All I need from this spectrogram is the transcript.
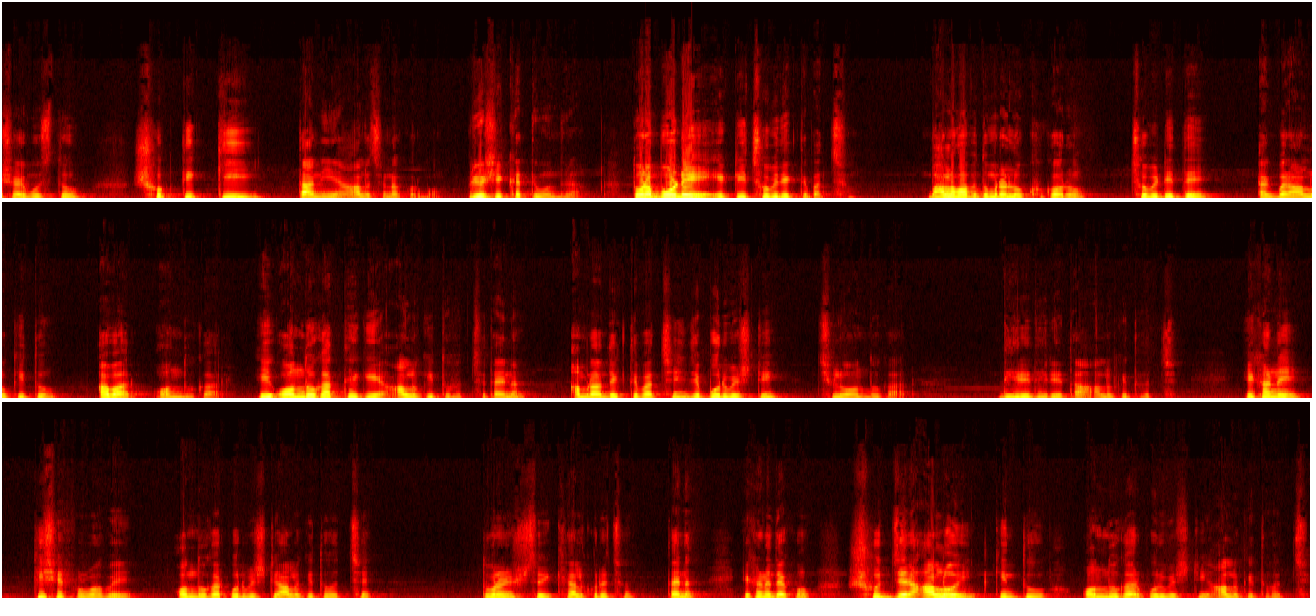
বিষয়বস্তু, শক্তি কি তা নিয়ে আলোচনা করব। প্রিয় শিক্ষার্থী বন্ধুরা, তোমরা বোর্ডে একটি ছবি দেখতে পাচ্ছ। ভালোভাবে তোমরা লক্ষ্য করো, ছবিটিতে একবার আলোকিত, আবার অন্ধকার। এই অন্ধকার থেকে আলোকিত হচ্ছে, তাই না? আমরা দেখতে পাচ্ছি যে পরিবেশটি ছিল অন্ধকার। ধীরে ধীরে তা আলোকিত হচ্ছে। এখানে কিসের প্রভাবে অন্ধকার পরিবেশটি আলোকিত হচ্ছে? তোমরা নিশ্চয়ই খেয়াল করেছ, তাই না? এখানে দেখো, সূর্যের আলোয় কিন্তু অন্ধকার পরিবেশটি আলোকিত হচ্ছে।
